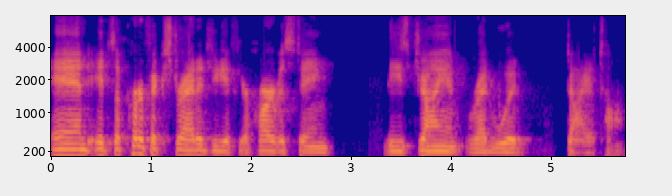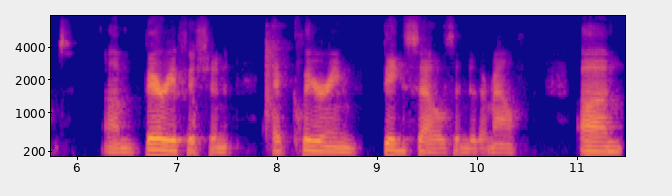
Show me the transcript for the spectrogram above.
And it's a perfect strategy if you're harvesting these giant redwood diatoms. Um, very efficient at clearing big cells into their mouth. Um,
